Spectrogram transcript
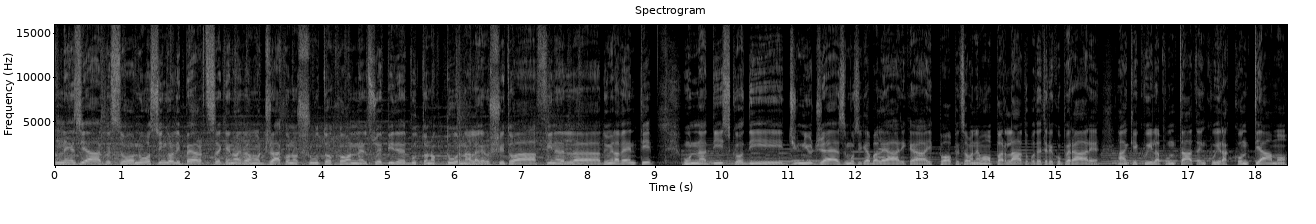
Amnesia, questo nuovo singolo di Perth che noi avevamo già conosciuto con il suo EP di debutto Nocturnal che era uscito a fine del 2020, un disco di new jazz, musica balearica, hip hop, insomma ne avevamo parlato, potete recuperare anche qui la puntata in cui raccontiamo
